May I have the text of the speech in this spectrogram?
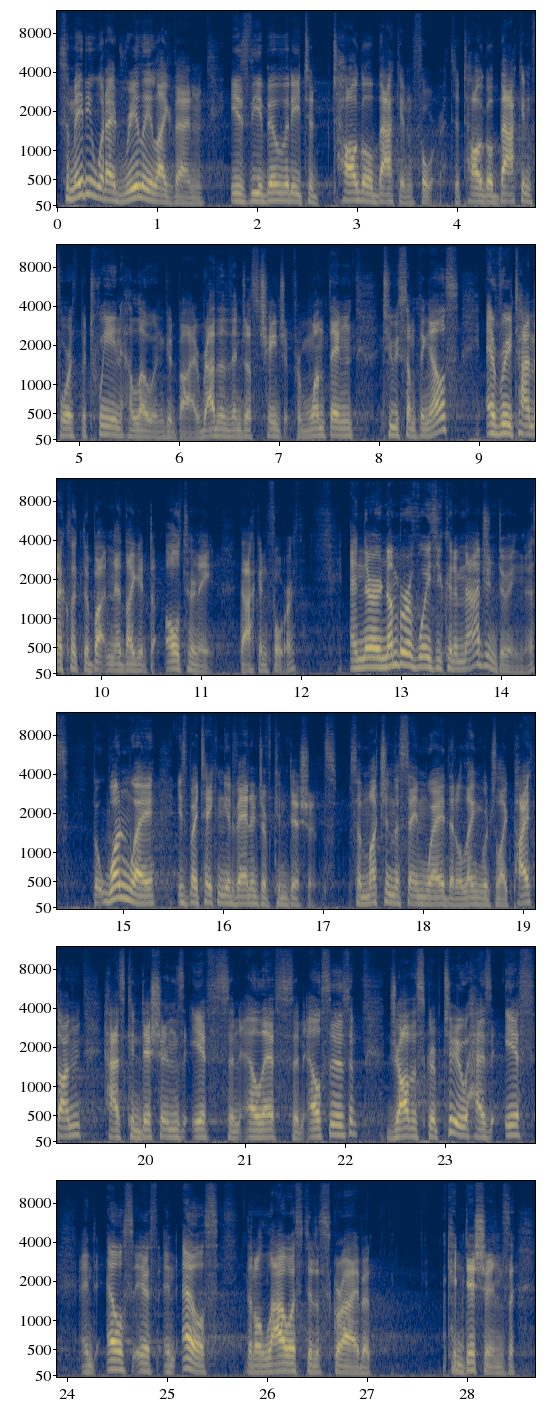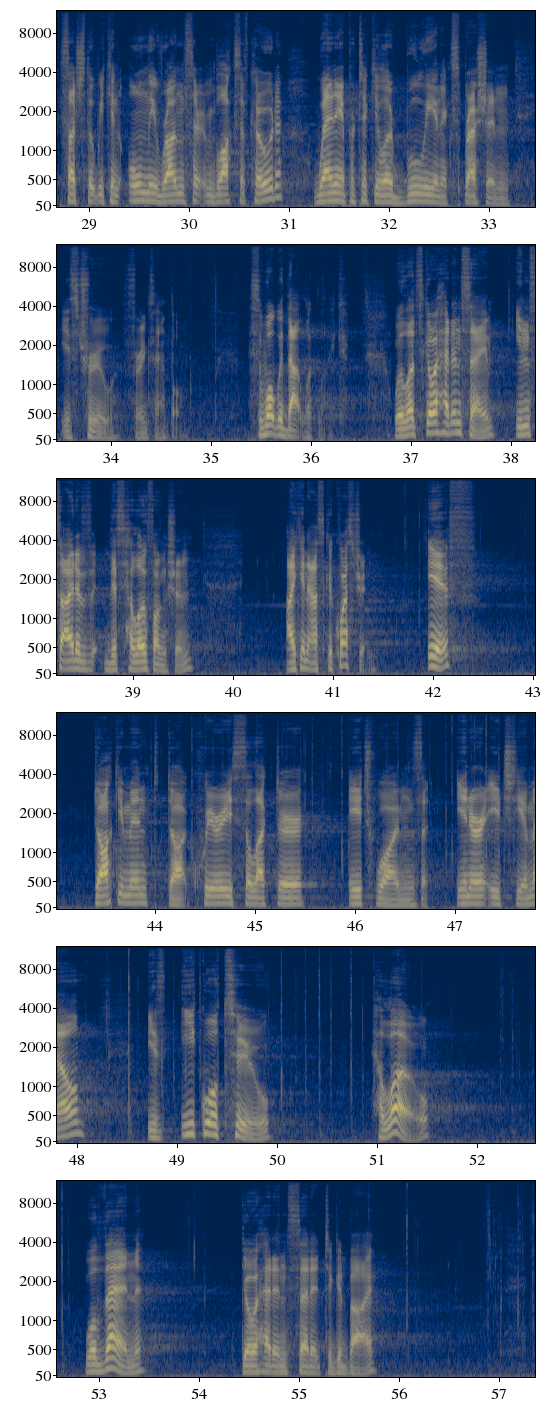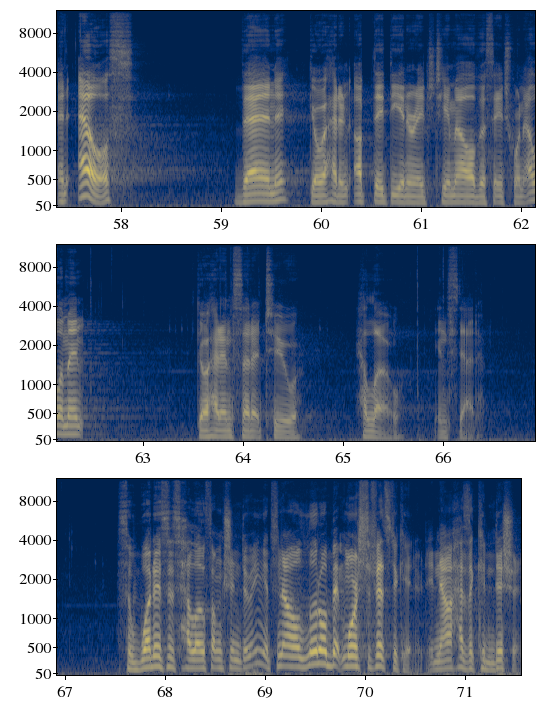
So maybe what I'd really like then is the ability to toggle back and forth, to toggle back and forth between hello and goodbye, rather than just change it from one thing to something else. Every time I click the button, I'd like it to alternate back and forth. And there are a number of ways you could imagine doing this. But one way is by taking advantage of conditions. So much in the same way that a language like Python has conditions, ifs and elifs and elses, JavaScript too has if and else if and else that allow us to describe conditions such that we can only run certain blocks of code when a particular Boolean expression is true, for example. So what would that look like? Well, let's go ahead and say, inside of this hello function, I can ask a question if document.querySelector h1's inner HTML is equal to hello, we'll then go ahead and set it to goodbye. And else, then go ahead and update the inner HTML of this h1 element. Go ahead and set it to hello instead. So what is this hello function doing? It's now a little bit more sophisticated. It now has a condition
